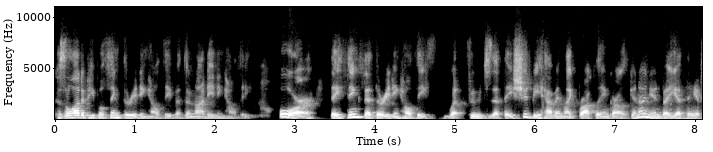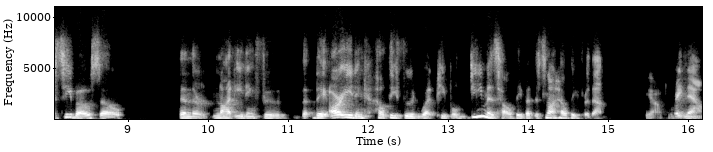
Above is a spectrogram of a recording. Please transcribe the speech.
because a lot of people think they're eating healthy but they're not eating healthy. Or they think that they're eating healthy what foods that they should be having like broccoli and garlic and onion but yet they have sibo so then they're not eating food. They are eating healthy food what people deem as healthy but it's not healthy for them yeah. right now.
